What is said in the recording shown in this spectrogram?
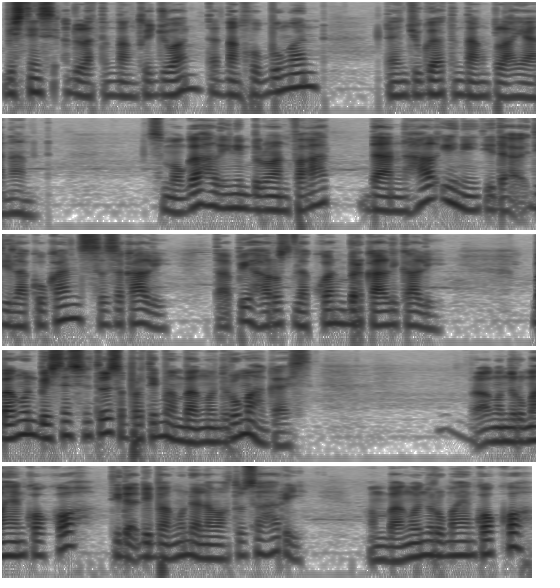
bisnis adalah tentang tujuan, tentang hubungan, dan juga tentang pelayanan. Semoga hal ini bermanfaat dan hal ini tidak dilakukan sesekali, tapi harus dilakukan berkali-kali. Bangun bisnis itu seperti membangun rumah, guys. Bangun rumah yang kokoh tidak dibangun dalam waktu sehari. Membangun rumah yang kokoh,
